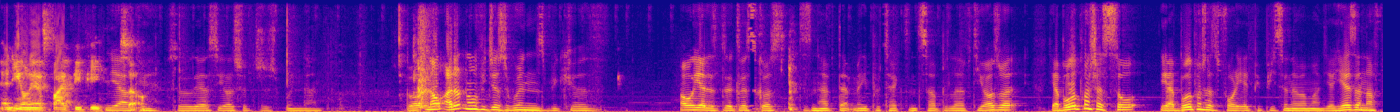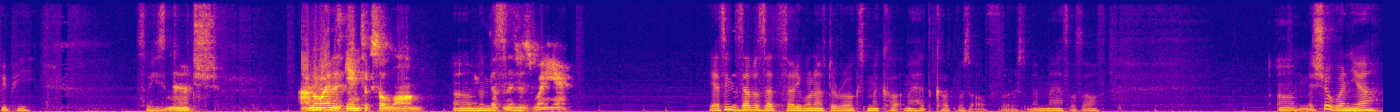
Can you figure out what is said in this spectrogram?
and he only has five PP. Yeah, so okay, so yeah, CL should just win then. But no, I don't know if he just wins because... Oh yeah, the, the Gliscor doesn't have that many protect and subs left. He also... Yeah, Bullet Punch has so... Yeah, Bullet Punch has 48 PP, so never mind. Yeah, he has enough PP. So he's Yeah. good. I don't know why this game took so long. Um, Doesn't it just win here? Yeah, I think the Zapdos at 31 after rocks. My my head calc was off first. My math was off. Um, it should win, yeah.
